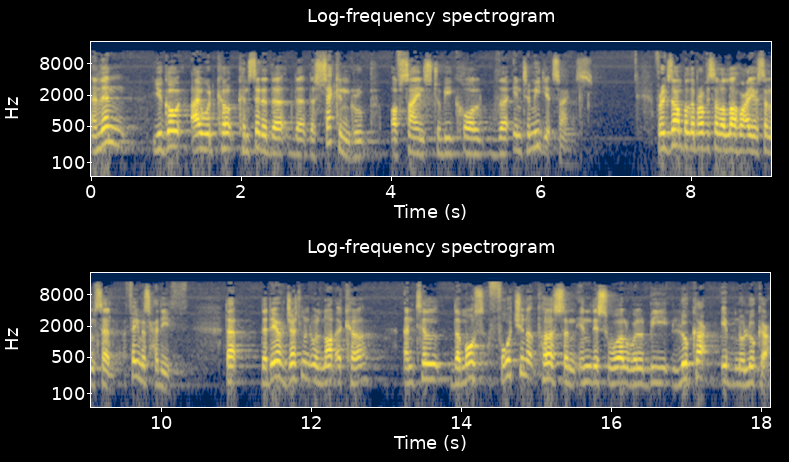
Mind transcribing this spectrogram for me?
And then you go, I would co- consider the, the, the second group of signs to be called the intermediate signs. For example, the Prophet ﷺ said, a famous hadith, that the day of judgment will not occur until the most fortunate person in this world will be Luka ibn Luka,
